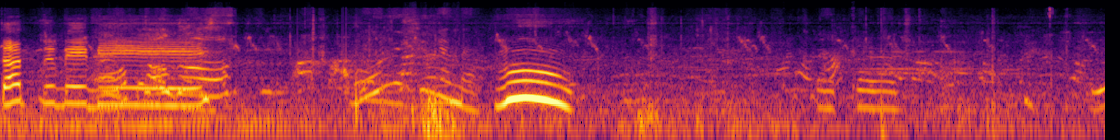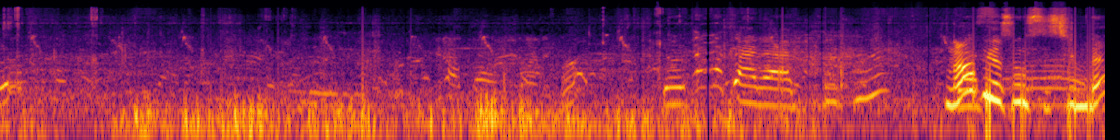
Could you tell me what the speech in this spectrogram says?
Tatlı bebiş. Bunun içine mi? Vuu. Bakalım. Gördün mü Karan? Ne yapıyorsunuz siz şimdi?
